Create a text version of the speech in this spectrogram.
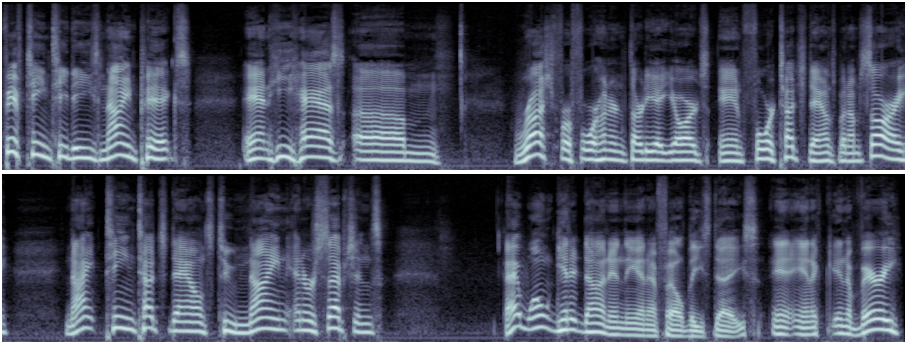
15 TDs, 9 picks, and he has um, rushed for 438 yards and four touchdowns. But I'm sorry, 19 touchdowns to nine interceptions. That won't get it done in the NFL these days. In, in a, in a very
